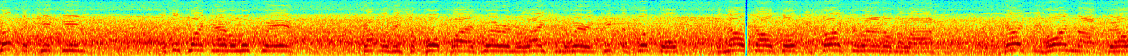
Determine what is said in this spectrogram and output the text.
Got the kick in. I'd just like to have a look where a couple of his support players were in relation to where he kicked the football. But Noel Goldthorpe decides to run it on the last. Goes behind Mark Bell.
